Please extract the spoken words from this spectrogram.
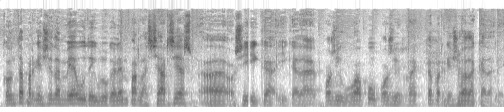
Compte perquè això també ho divulgarem per les xarxes, eh, o sigui que, i de- posi guapo, posi recte, perquè això ha de quedar bé.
